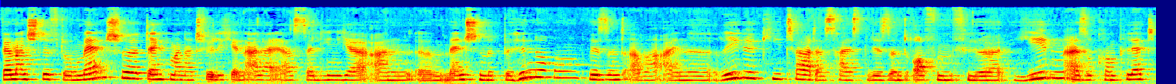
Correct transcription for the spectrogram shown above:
Wenn man Stiftung Mensch hört, denkt man natürlich in allererster Linie an äh, Menschen mit Behinderung. Wir sind aber eine Regelkita, das heißt, wir sind offen für jeden, also komplett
